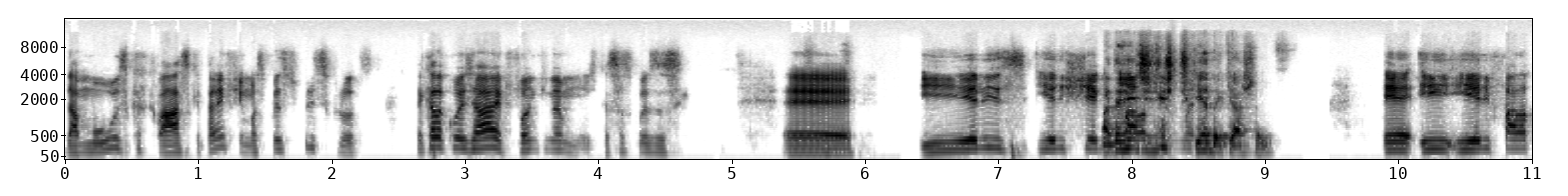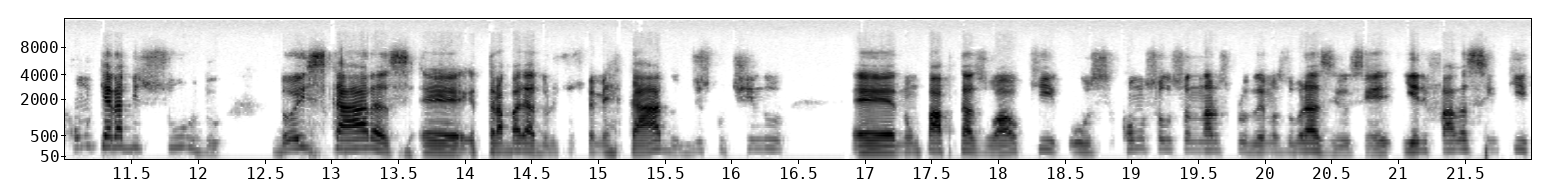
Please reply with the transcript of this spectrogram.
da música clássica, tá? enfim, umas coisas super escrotas. Aquela coisa, ah, funk não é música, essas coisas assim. É, e eles e ele chega. Mas tem gente de esquerda que acha isso. É, e, e, ele fala como que era absurdo dois caras é, trabalhadores do supermercado discutindo é, num papo casual que os como solucionar os problemas do Brasil, assim, e ele fala assim que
